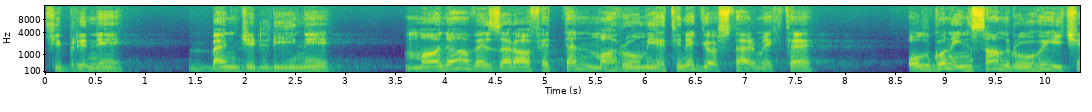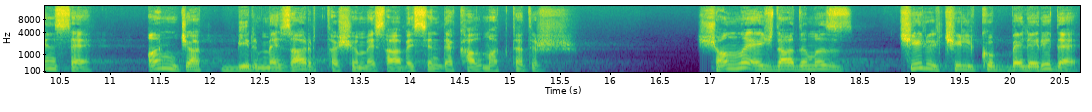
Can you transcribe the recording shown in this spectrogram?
kibrini, bencilliğini mana ve zarafetten mahrumiyetini göstermekte, olgun insan ruhu içinse ancak bir mezar taşı mesabesinde kalmaktadır. Şanlı ecdadımız çil çil kubbeleri de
